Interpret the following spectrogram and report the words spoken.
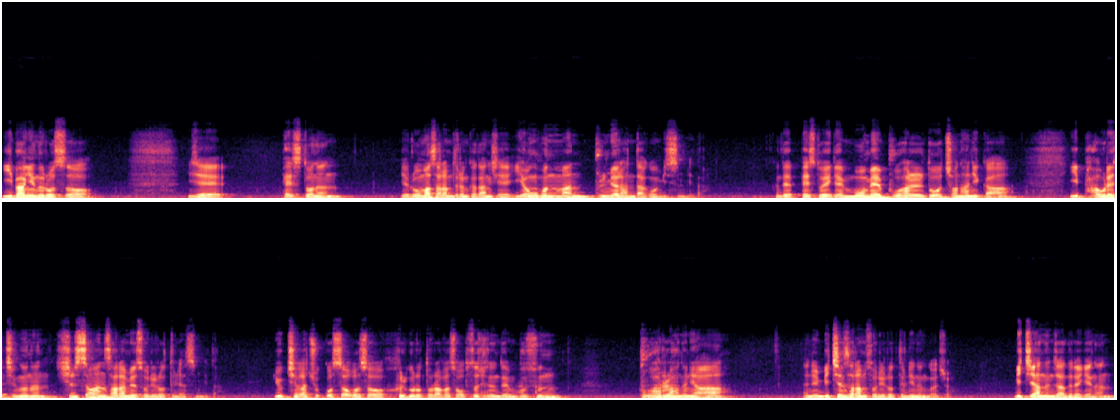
이방인으로서 이제 베스도는 로마 사람들은 그 당시에 영혼만 불멸한다고 믿습니다. 근데 베스도에게 몸의 부활도 전하니까 이 바울의 증언은 실성한 사람의 소리로 들렸습니다. 육체가 죽고 썩어서 흙으로 돌아가서 없어지는데 무슨 부활을 하느냐? 완전 미친 사람 소리로 들리는 거죠. 믿지 않는 자들에게는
